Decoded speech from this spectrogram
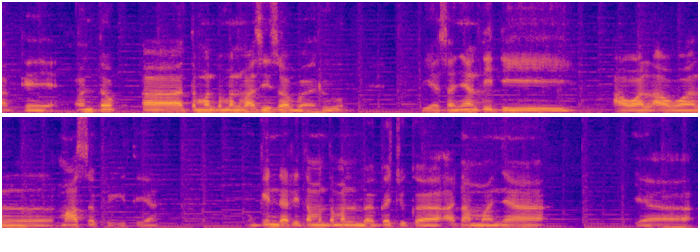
Oke, untuk eh, teman-teman mahasiswa baru, biasanya nanti di awal-awal masuk begitu ya, mungkin dari teman-teman lembaga juga namanya ya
